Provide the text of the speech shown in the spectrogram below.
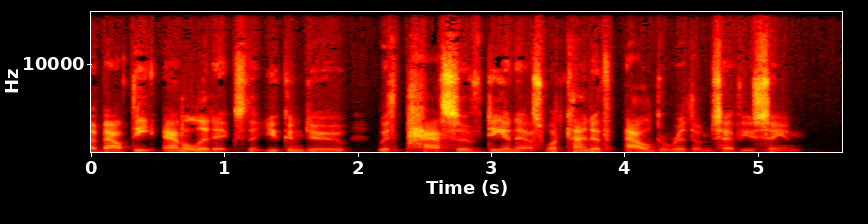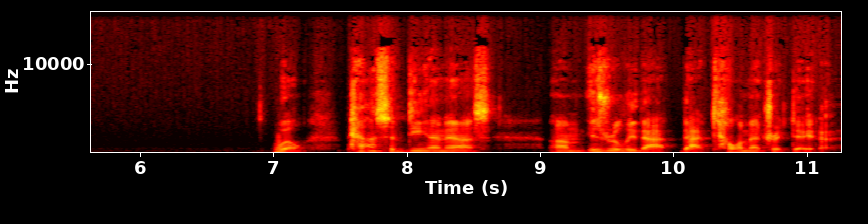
about the analytics that you can do with passive DNS. What kind of algorithms have you seen? Well, passive DNS um, is really that that telemetric data.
